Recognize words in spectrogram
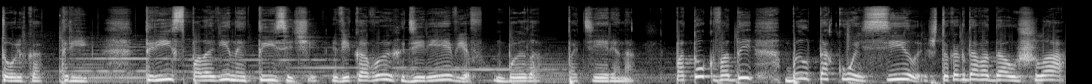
только три. Три с половиной тысячи вековых деревьев было потеряно. Поток воды был такой силы, что когда вода ушла,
